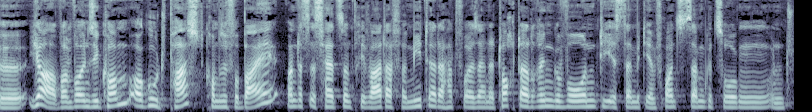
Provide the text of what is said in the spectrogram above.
Äh, ja, wann wollen Sie kommen? Oh gut, passt, kommen Sie vorbei. Und das ist halt so ein privater Vermieter, da hat vorher seine Tochter drin gewohnt, die ist dann mit ihrem Freund zusammengezogen und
